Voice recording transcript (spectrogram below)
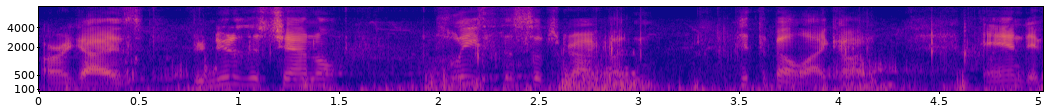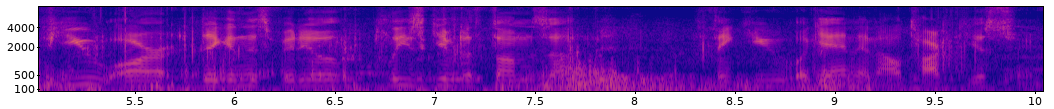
Alright guys, if you're new to this channel, please hit the subscribe button, hit the bell icon, and if you are digging this video, please give it a thumbs up. Thank you again, and I'll talk to you soon.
